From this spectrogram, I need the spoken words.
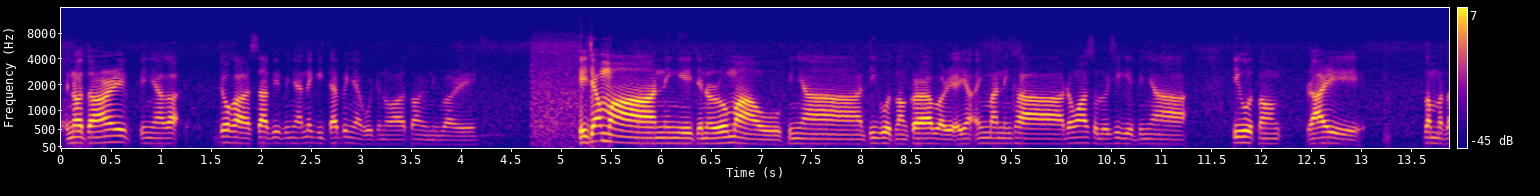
ကျွန်တော်တာရပညာကတော့ကစာပေပညာနဲ့ဂီတပညာကိုကျွန်တော်ကတောင်းယူနေပါတယ်။ ဒီကြောင့်မှနေငယ်ကျွန်တော်တို့မှဟိုပညာတီးကိုတောင်းကြရပါတယ်။အရင်အိမ်မနေခါတော့ဆိုလို့ရှိရင်ပညာတီးကိုတောင်းရာတွေသမတ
